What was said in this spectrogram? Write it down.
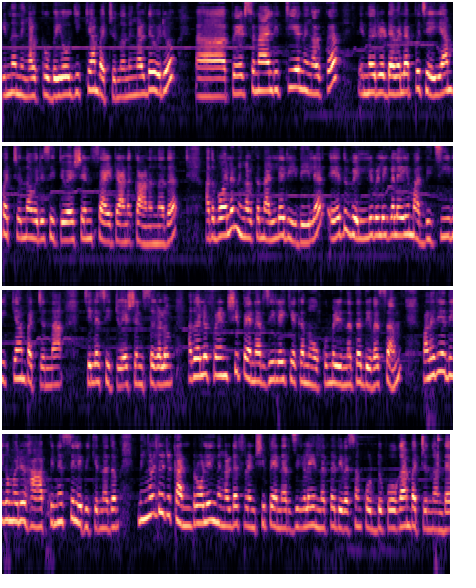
ഇന്ന് നിങ്ങൾക്ക് ഉപയോഗിക്കാൻ പറ്റുന്നു. നിങ്ങളുടെ ഒരു പേഴ്സണാലിറ്റിയെ നിങ്ങൾക്ക് ഇന്നൊരു ഡെവലപ്പ് ചെയ്യാൻ പറ്റുന്ന ഒരു സിറ്റുവേഷൻസ് ആയിട്ടാണ് കാണുന്നത്. അതുപോലെ നിങ്ങൾക്ക് നല്ല രീതിയിൽ ഏത് വെല്ലുവിളികളെയും അതിജീവിക്കാൻ പറ്റുന്ന ചില സിറ്റുവേഷൻസുകളും അതുപോലെ ഫ്രണ്ട്ഷിപ്പ് എനർജിയിലേക്കൊക്കെ നോക്കുമ്പോൾ ഇന്നത്തെ ദിവസം വളരെയധികം ഒരു ഹാപ്പിനെസ് ലഭിക്കുന്നതും നിങ്ങളുടെ ഒരു കൺട്രോളിൽ നിങ്ങളുടെ ഫ്രണ്ട്ഷിപ്പ് എനർജികളെ ഇന്നത്തെ ദിവസം കൊണ്ടുപോകാൻ പറ്റുന്നുണ്ട്.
